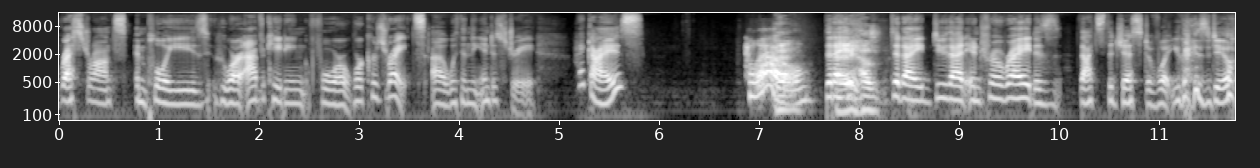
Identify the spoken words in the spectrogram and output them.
restaurants employees who are advocating for workers' rights uh, within the industry. Hi, guys. Hello. Did Hey, I how's- did I do that intro right? Is that's the gist of what you guys do?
